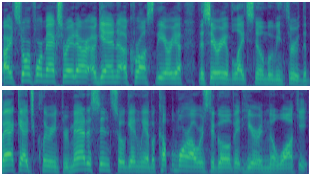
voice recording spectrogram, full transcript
All right, Storm 4 Max radar again across the area. This area of light snow moving through. The back edge clearing through Madison. So again, we have a couple more hours to go of it here in Milwaukee.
